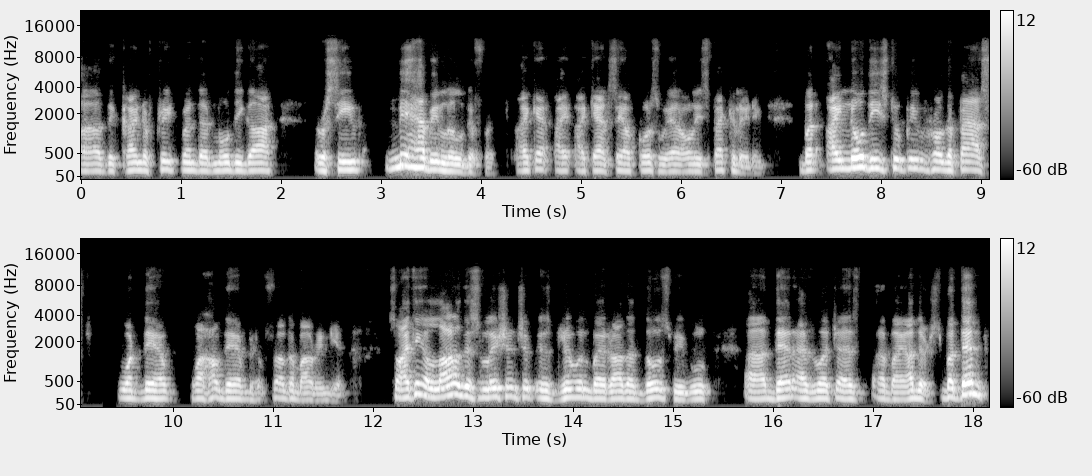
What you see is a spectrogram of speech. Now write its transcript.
uh, the kind of treatment that Modi got received, may have been a little different. I can't I, I can't say, of course, we are only speculating, but I know these two people from the past, what they have, how they have felt about India. So I think a lot of this relationship is driven by rather those people uh, there as much as uh, by others. But then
